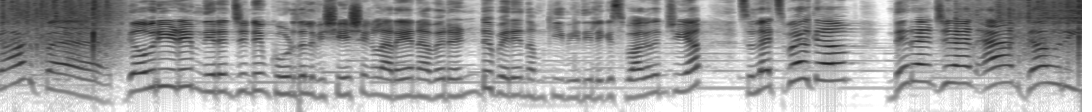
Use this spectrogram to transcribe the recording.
carpet ഗൗരിയുടെയും നിരഞ്ജന്റെയും കൂടുതൽ വിശേഷങ്ങൾ അറിയാൻ അവർ രണ്ടുപേരെ നമുക്ക് ഈ വേദിയിലേക്ക് സ്വാഗതം ചെയ്യാം. So let's welcome Niranjan and Gauri.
